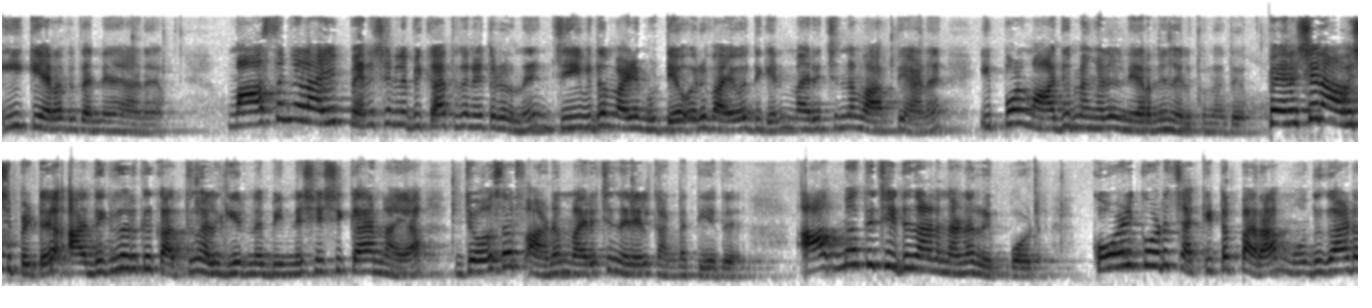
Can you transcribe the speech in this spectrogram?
ഈ കേരളത്തിൽ തന്നെയാണ്. മാസങ്ങളായി പെൻഷൻ ലഭിക്കാത്തതിനെ തുടർന്ന് ജീവിതം വഴിമുട്ടിയ ഒരു വയോധികൻ മരിച്ചെന്ന വാർത്തയാണ് ഇപ്പോൾ മാധ്യമങ്ങളിൽ നിറഞ്ഞു നിൽക്കുന്നത്. പെൻഷൻ ആവശ്യപ്പെട്ട് അധികൃതർക്ക് കത്ത് നൽകിയിരുന്ന ഭിന്നശേഷിക്കാരനായ ജോസഫ് ആണ് മരിച്ച നിലയിൽ കണ്ടെത്തിയത്. ആത്മഹത്യ ചെയ്തതാണെന്നാണ് റിപ്പോർട്ട്. കോഴിക്കോട് ചക്കിട്ടപ്പാറ മുതുകാട്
